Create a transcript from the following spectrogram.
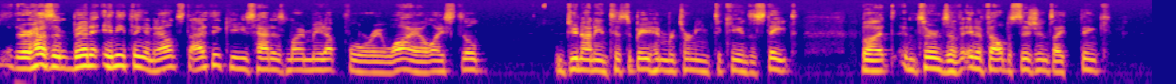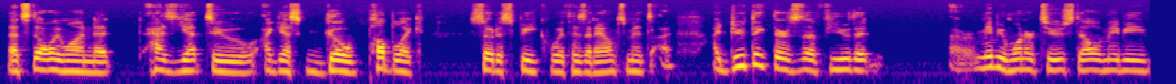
there hasn't been anything announced. I think he's had his mind made up for a while. I still Do not anticipate him returning to Kansas State. But in terms of NFL decisions, I think that's the only one that has yet to, I guess, go public, so to speak, with his announcement. I, I do think there's a few that, or maybe one or two still, maybe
